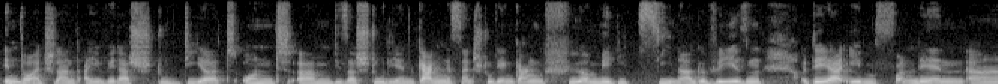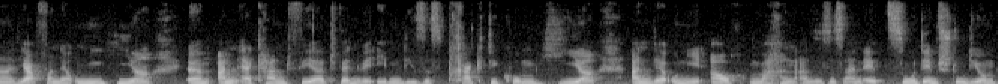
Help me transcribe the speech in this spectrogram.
in Deutschland Ayurveda studiert und ähm, dieser Studiengang ist ein Studiengang für Mediziner gewesen, der eben von, den, äh, ja, von der Uni hier ähm, anerkannt wird, wenn wir eben dieses Praktikum hier an der Uni auch machen. Also es ist ein äh, zu dem Studium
